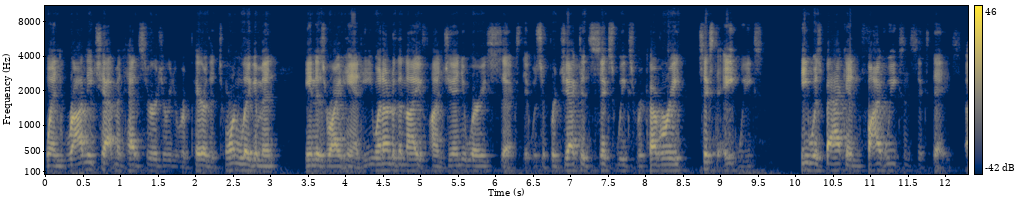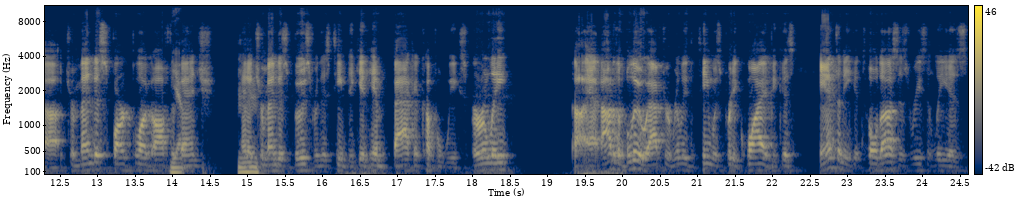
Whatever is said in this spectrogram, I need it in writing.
when Rodney Chatman had surgery to repair the torn ligament in his right hand. He went under the knife on January 6th. It was a projected six weeks recovery, six to eight weeks. He was back in five weeks and six days. Uh, tremendous spark plug off the yep. bench mm-hmm. and a mm-hmm. tremendous boost for this team to get him back a couple weeks early. Uh, out of the blue, after really the team was pretty quiet because Anthony had told us as recently as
